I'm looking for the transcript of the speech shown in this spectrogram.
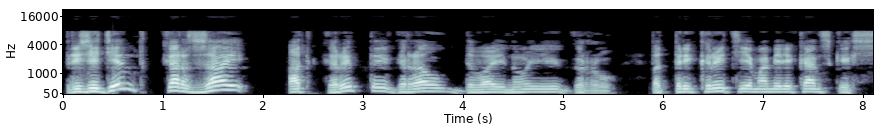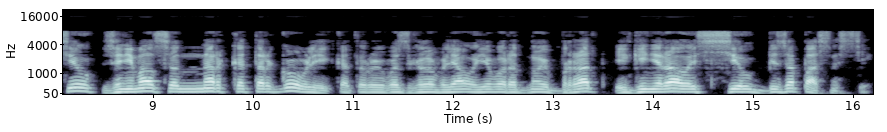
Президент Карзай открыто играл двойную игру. Под прикрытием американских сил занимался наркоторговлей, которую возглавлял его родной брат и генерал из сил безопасности.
